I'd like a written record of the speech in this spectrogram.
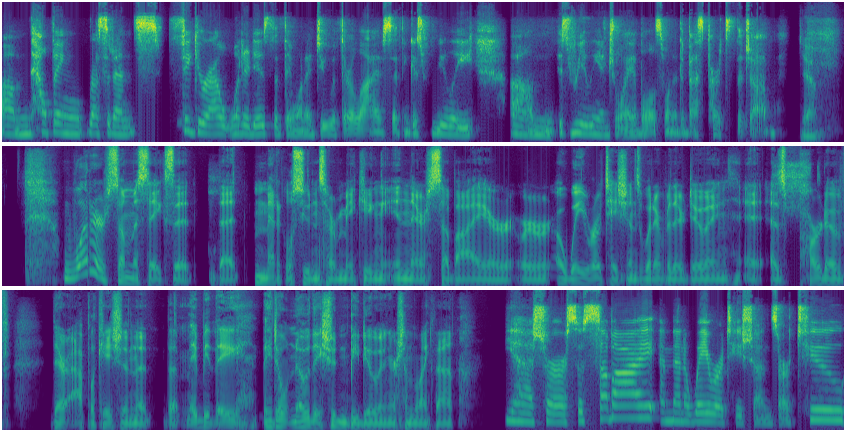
um, helping residents figure out what it is that they want to do with their lives I think is really um, is really enjoyable it's one of the best parts of the job. Yeah what are some mistakes that that medical students are making in their sub I or, or away rotations, whatever they're doing, as part of their application that that maybe they they don't know they shouldn't be doing or something like that? Yeah, sure. So sub-I and then away rotations are two.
